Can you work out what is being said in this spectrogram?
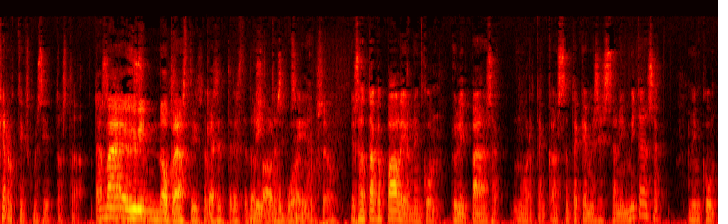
Kerrottiinko me siitä tuosta? Mä alussa? hyvin nopeasti käsittelin sitä tuossa alkupuolella. Ja sä oot aika paljon niin kuin, ylipäänsä nuorten kanssa tekemisissä, niin miten sä... Niin kuin,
